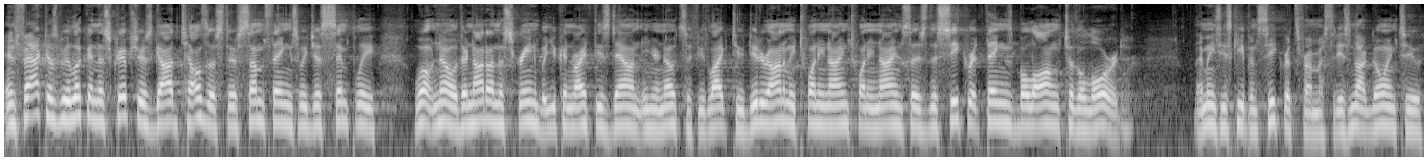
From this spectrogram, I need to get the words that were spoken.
In fact, as we look in the scriptures, God tells us there's some things we just simply won't know. They're not on the screen, but you can write these down in your notes if you'd like to. Deuteronomy 29 29 says, The secret things belong to the Lord. That means he's keeping secrets from us that he's not going to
